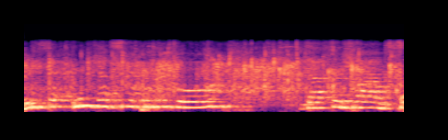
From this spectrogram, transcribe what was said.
Vy jste úžasné publikum, za což vám celé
